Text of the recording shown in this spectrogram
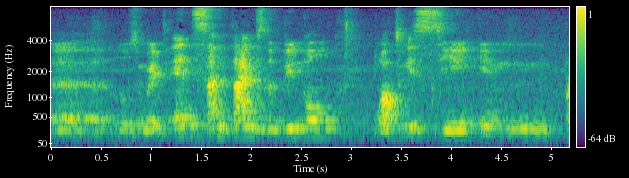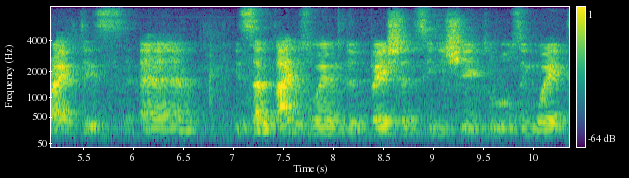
uh, losing weight. And sometimes the people, what we see in practice is sometimes when the patients initiate to losing weight,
